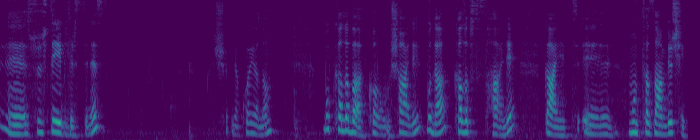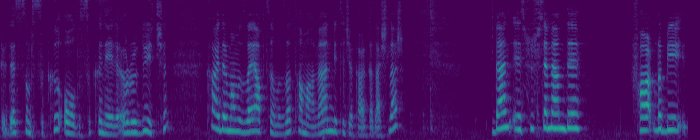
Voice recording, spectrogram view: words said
e, süsleyebilirsiniz. Şöyle koyalım. Bu kalıba konulmuş hali. Bu da kalıpsız hali. Gayet e, muntazam bir şekilde sımsıkı oldu. Sıkı iğneyle örüldüğü için kaydırmamızda yaptığımızda tamamen bitecek arkadaşlar. Ben e, süslememde farklı bir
